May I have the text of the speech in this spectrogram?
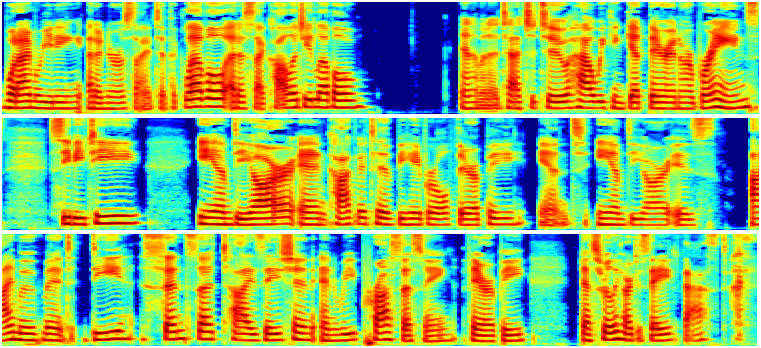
what I'm reading at a neuroscientific level, at a psychology level. And I'm going to attach it to how we can get there in our brains, CBT, EMDR and cognitive behavioral therapy. And EMDR is eye movement desensitization and reprocessing therapy. That's really hard to say fast.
